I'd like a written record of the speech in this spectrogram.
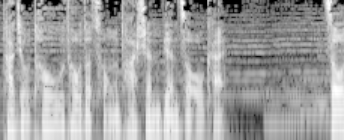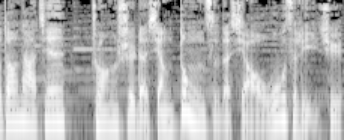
他就偷偷的从他身边走开，走到那间装饰的像洞子的小屋子里去，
